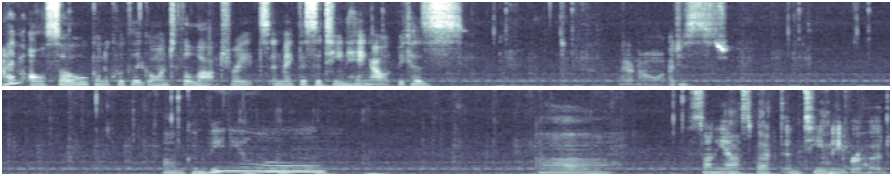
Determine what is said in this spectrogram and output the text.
I'm also going to quickly go into the lot traits and make this a teen hangout because I don't know. I just um, convenient, uh, sunny aspect, and team neighborhood.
